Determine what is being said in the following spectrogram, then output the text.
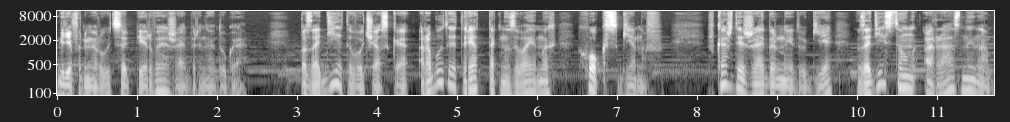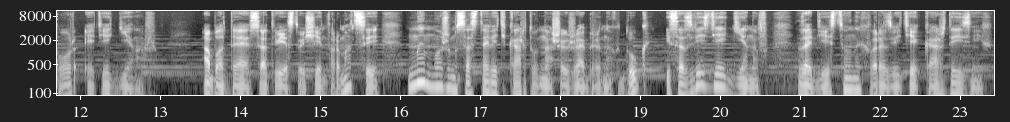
где формируется первая жаберная дуга. Позади этого участка работает ряд так называемых HOX-генов. В каждой жаберной дуге задействован разный набор этих генов. Обладая соответствующей информацией, мы можем составить карту наших жаберных дуг и созвездия генов, задействованных в развитии каждой из них.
